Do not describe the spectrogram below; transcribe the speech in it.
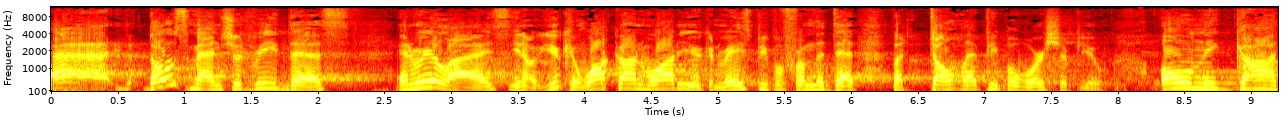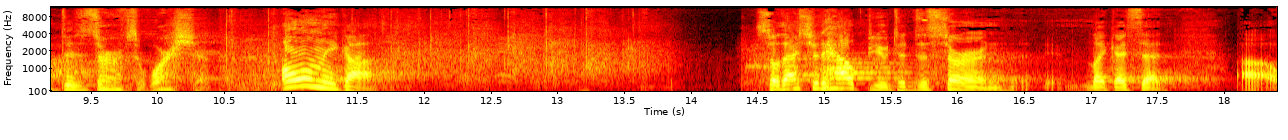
Uh, those men should read this and realize, you know, you can walk on water, you can raise people from the dead, but don't let people worship you. Only God deserves worship. Only God. So that should help you to discern, like I said, uh,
